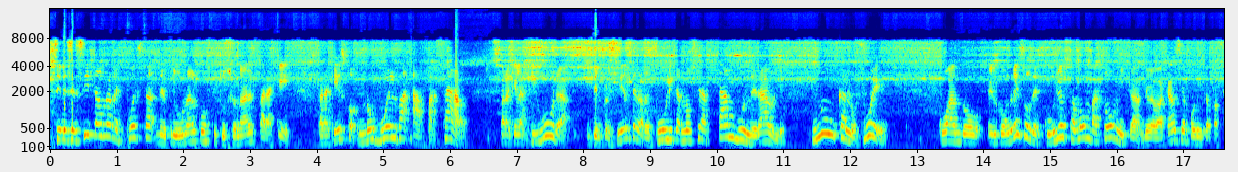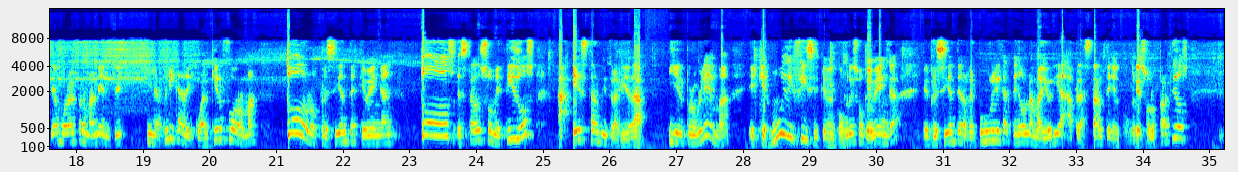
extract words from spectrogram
Se necesita una respuesta del Tribunal Constitucional para qué? Para que esto no vuelva a pasar, para que la figura del presidente de la República no sea tan vulnerable. Nunca lo fue. Cuando el Congreso descubrió esta bomba atómica de la vacancia por incapacidad moral permanente y la aplica de cualquier forma, todos los presidentes que vengan todos están sometidos a esta arbitrariedad. Y el problema es que es muy difícil que en el Congreso que venga el presidente de la República tenga una mayoría aplastante en el Congreso. Los partidos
